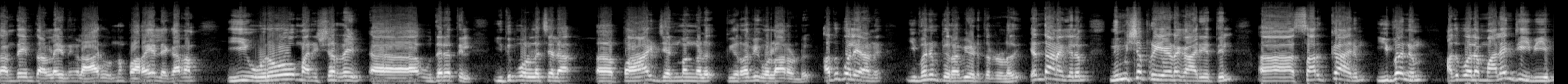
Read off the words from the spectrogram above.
തന്തയും തള്ളയും നിങ്ങൾ ആരും ഒന്നും പറയല്ലേ? കാരണം ഈ ഓരോ മനുഷ്യരുടെയും ഉദരത്തിൽ ഇതുപോലുള്ള ചില പാഴ് ജന്മങ്ങൾ പിറവി കൊള്ളാറുണ്ട്. അതുപോലെയാണ് ഇവനും പിറവി എടുത്തിട്ടുള്ളത്. എന്താണെങ്കിലും നിമിഷപ്രിയയുടെ കാര്യത്തിൽ സർക്കാരും ഇവനും അതുപോലെ മലൻ ടി വിയും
